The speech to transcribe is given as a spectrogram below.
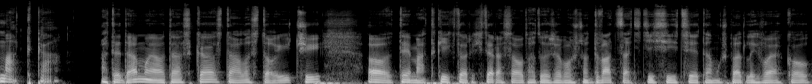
matka. A teda moja otázka stále stojí, či o, tie matky, ktorých teraz sa odhaduje, že možno 20 tisíc je tam už padlých vojakov,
